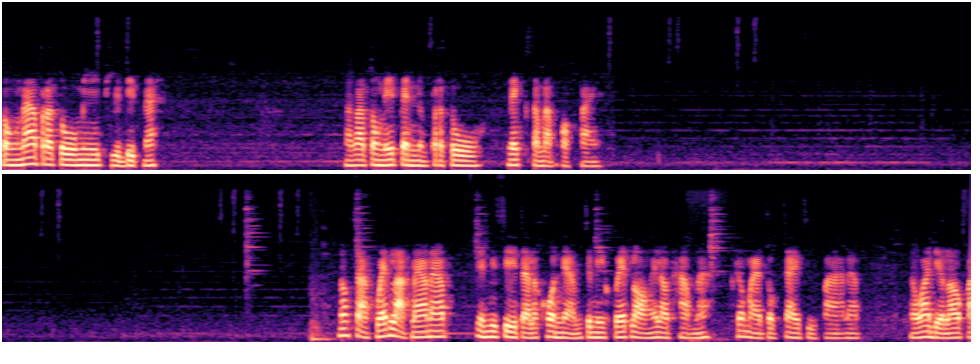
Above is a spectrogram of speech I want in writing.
ตรงหน้าประตูมีผิวดิบนะ แล้วก็ตรงนี้เป็นประตูเล็กสำหรับออกไป นอกจากเควสหลักแล้วนะครับ NPC แต่ละคนเนี่ยมันจะมีเควสรองให้เราทำนะ เครื่องหมายตกใจสีฟ้านะครับ แต่ว่าเดี๋ยวเราไป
